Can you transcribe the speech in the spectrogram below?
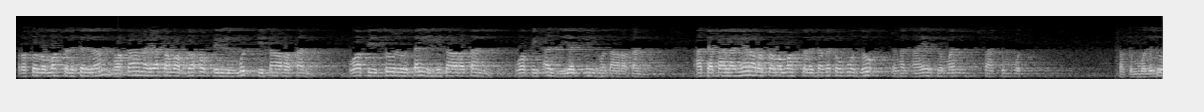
Rasulullah sallallahu alaihi wasallam wa kana yatawaddau fil muddi taratan wa fi thuluthaihi taratan wa fi azyad minhu taratan. Ada kalanya Rasulullah sallallahu alaihi wasallam itu wudu dengan air cuma satu mud. Satu mud itu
